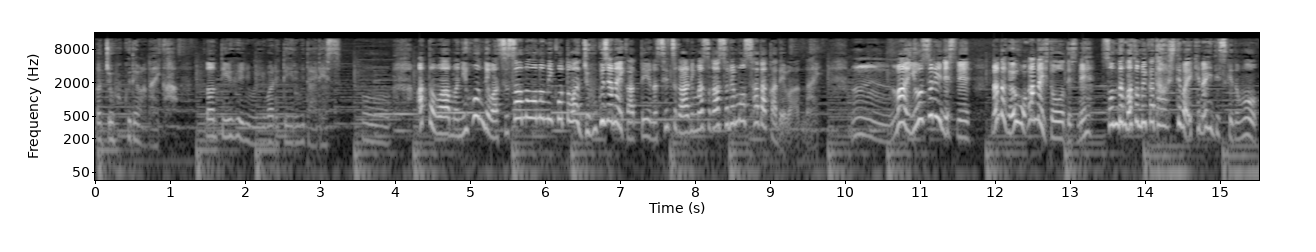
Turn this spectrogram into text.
まあ、女福ではないか。なんていう風にも言われているみたいです。うん。あとは、まあ、日本ではスサノオノミコトは呪福じゃないかっていうような説がありますが、それも定かではない。うん。まあ、要するにですね、なんだかよくわかんない人ですね。そんなまとめ方をしてはいけないんですけども、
